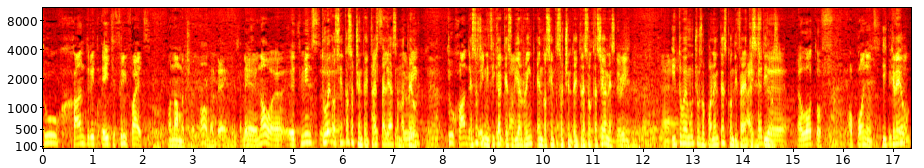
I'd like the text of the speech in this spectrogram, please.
283 fights on amateur. Oh my God, it's amazing. Yeah, no, uh, it means. Tuve uh, 283 I peleas amateur. ring 283 Eso significa que subí al ring en 283 ocasiones in the ring. y tuve muchos oponentes con diferentes estilos. uh, a lot of opponents. Y creo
